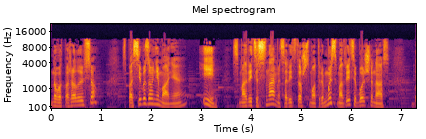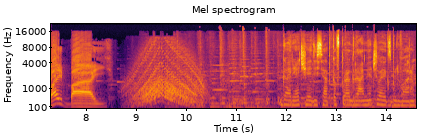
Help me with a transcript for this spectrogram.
Ну вот, пожалуй, и все. Спасибо за внимание. И смотрите с нами, смотрите то, что смотрим мы, смотрите больше нас. Bye-bye. Горячая десятка в программе «Человек с бульваром».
